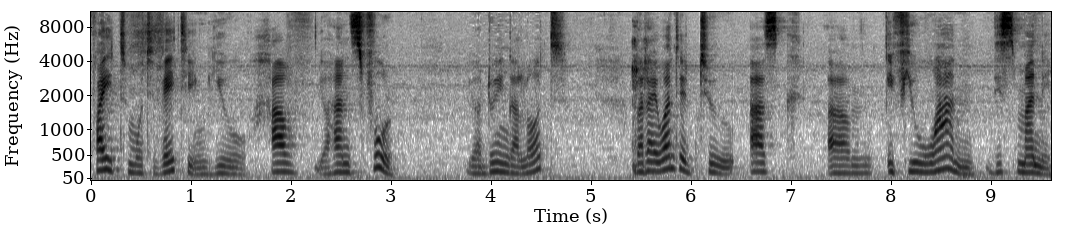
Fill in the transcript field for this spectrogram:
quite motivating. You have your hands full. You are doing a lot. But I wanted to ask um, if you won this money,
